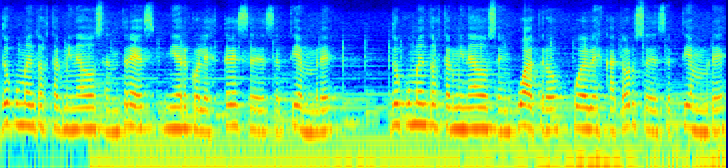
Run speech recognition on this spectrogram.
documentos terminados en 3, miércoles 13 de septiembre, documentos terminados en 4, jueves 14 de septiembre,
